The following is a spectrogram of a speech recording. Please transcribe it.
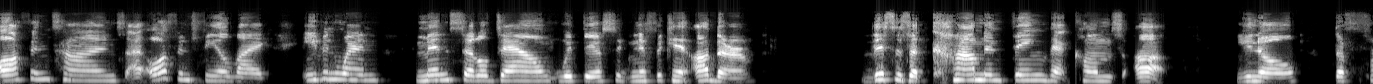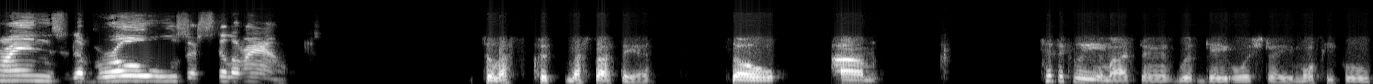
oftentimes i often feel like even when men settle down with their significant other this is a common thing that comes up You know, the friends, the bros are still around. So let's let's start there. So, um, typically, in my experience with gay or straight, most people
